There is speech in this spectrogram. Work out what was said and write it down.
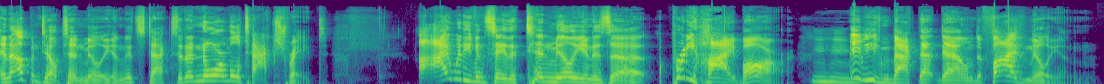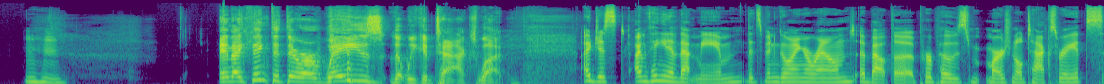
And up until 10 million, it's taxed at a normal tax rate. I would even say that 10 million is a, a pretty high bar. hmm Maybe even back that down to 5 million. And I think that there are ways that we could tax what? I just I'm thinking of that meme that's been going around about the proposed marginal tax rates.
